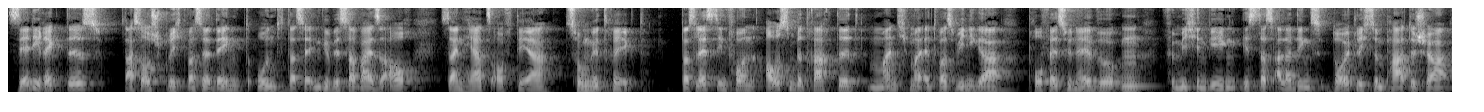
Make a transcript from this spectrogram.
sehr direkt ist, das ausspricht, was er denkt und dass er in gewisser Weise auch sein Herz auf der Zunge trägt. Das lässt ihn von außen betrachtet manchmal etwas weniger professionell wirken. Für mich hingegen ist das allerdings deutlich sympathischer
